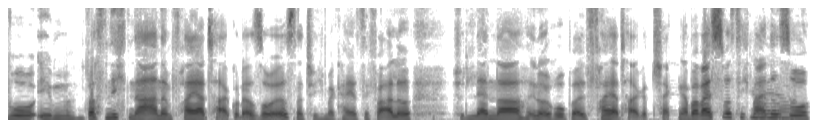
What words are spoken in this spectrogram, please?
Wo eben was nicht nah an einem Feiertag oder so ist. Natürlich, man kann jetzt nicht für alle Länder in Europa Feiertage checken. Aber weißt du, was ich Ja, meine? ja, So,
